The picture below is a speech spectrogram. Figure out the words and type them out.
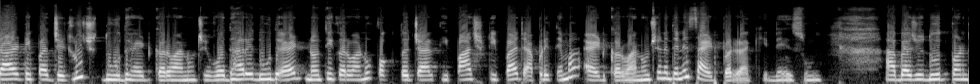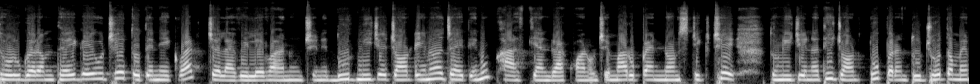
ચાર ટીપા જેટલું જ દૂધ એડ કરવાનું છે. વધારે દૂધ એડ નથી કરવાનું, ફક્ત ચારથી પાંચ ટીપા જ આપણે તેમાં એડ કરવાનું છે અને તેને સાઈડ પર રાખી દઈશું. આ બાજુ દૂધ પણ થોડું ગરમ થઈ ગયું છે, તો તેને એકવાર ચલાવી લેવાનું છે અને દૂધ નીચે ચોંટી ન જાય તેનું ખાસ ધ્યાન રાખવાનું છે. મારું પેન નોનસ્ટિક છે, તો નીચે નથી ચોંટતું, પરંતુ જો તમે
